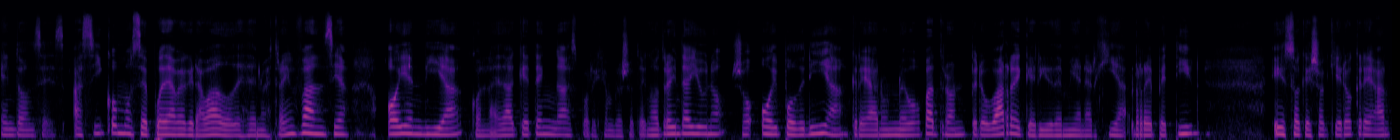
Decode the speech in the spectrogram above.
Entonces, así como se puede haber grabado desde nuestra infancia, hoy en día, con la edad que tengas, por ejemplo, yo tengo 31, yo hoy podría crear un nuevo patrón, pero va a requerir de mi energía repetir eso que yo quiero crear,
